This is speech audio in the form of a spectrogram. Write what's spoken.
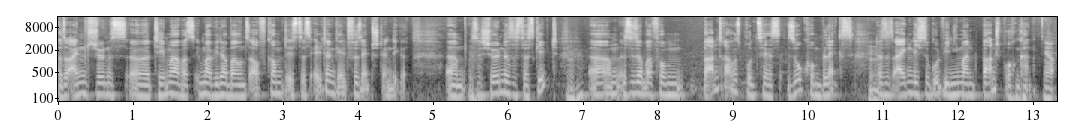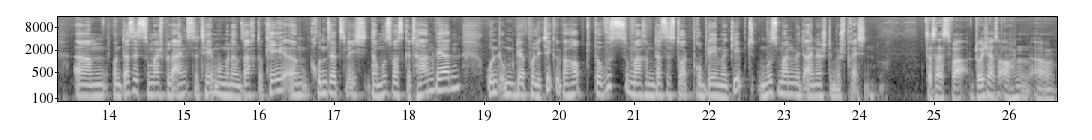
Also ein schönes äh, Thema, was immer wieder bei uns aufkommt, ist das Elterngeld für Selbstständige. Ähm, mhm. Es ist schön, dass es das gibt. Mhm. Ähm, es ist aber vom Beantragungsprozess so komplex, mhm. dass es eigentlich so gut wie niemand beanspruchen kann. Ja. Ähm, und das ist zum Beispiel eines der Themen, wo man dann sagt, okay, ähm, grundsätzlich, da muss was getan werden. Und um der Politik überhaupt bewusst zu machen, dass es dort Probleme gibt, muss man mit einer Stimme sprechen. Das heißt, es war durchaus auch ein, äh,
